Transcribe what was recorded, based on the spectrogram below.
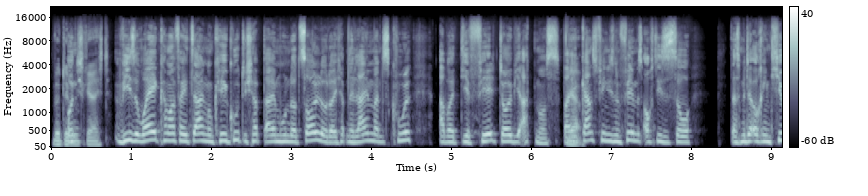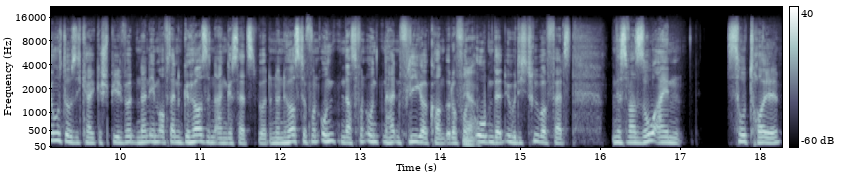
wird dem Und- nicht gerecht. Visuell kann man vielleicht sagen, okay, gut, ich habe daheim 100 Zoll oder ich habe eine Leinwand, ist cool, aber dir fehlt Dolby Atmos. Weil Ja. ganz viel in diesem Film ist auch dieses so, dass mit der Orientierungslosigkeit gespielt wird und dann eben auf deinen Gehörsinn angesetzt wird. Und dann hörst du von unten, dass von unten halt ein Flieger kommt oder von Ja. oben, der über dich drüber fetzt. Und das war so ein, so toll.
